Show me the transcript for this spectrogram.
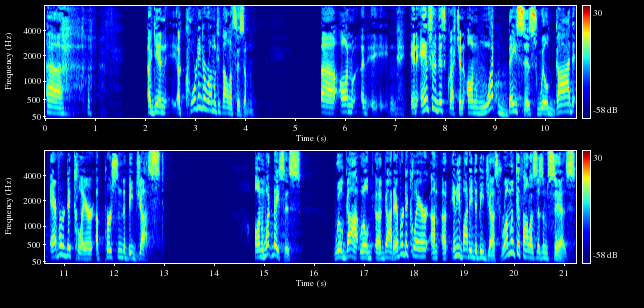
uh, again, according to Roman Catholicism, uh, on, uh, in answer to this question, on what basis will God ever declare a person to be just? On what basis will God will uh, God ever declare um, uh, anybody to be just? Roman Catholicism says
